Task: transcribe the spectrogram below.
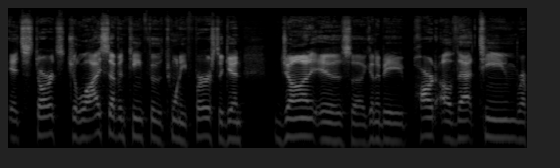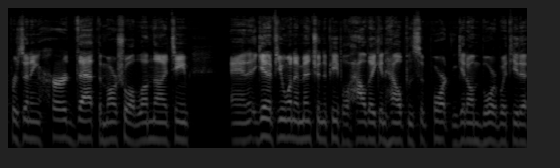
It starts July 17th through the 21st. Again, Jon is uh, going to be part of that team representing Herd That, the Marshall alumni team. And again, if you want to mention to people how they can help and support and get on board with you to,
